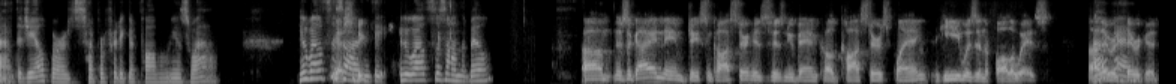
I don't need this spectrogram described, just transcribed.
uh, the Jailbirds have a pretty good following as well. Who else is Yeah, it should on the Who else is on the bill? Um, there's a guy named Jason Coster. His his new band called Coster's playing. He was in the Fallaways. Uh, They were they were good.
